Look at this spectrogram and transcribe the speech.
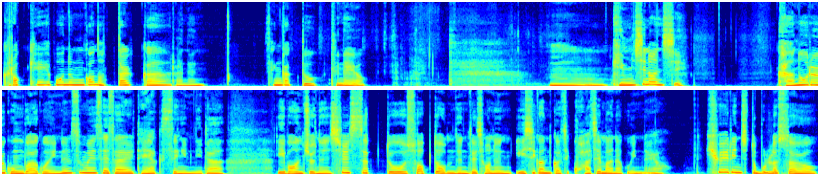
그렇게 해보는 건 어떨까라는 생각도 드네요. 음, 김신원 씨. 간호를 공부하고 있는 23살 대학생입니다. 이번 주는 실습도 수업도 없는데 저는 이 시간까지 과제만 하고 있네요. 휴일인지도 몰랐어요.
